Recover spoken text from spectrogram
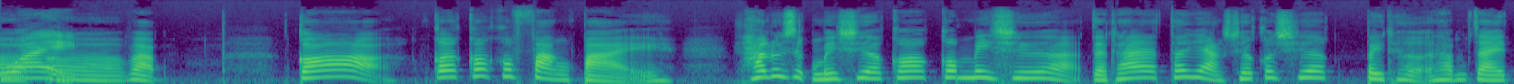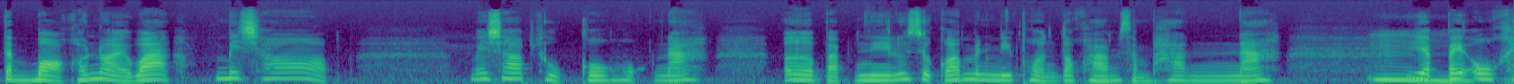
ด้วยเออแบบก็ก็ก็ก็ฟังไป ถ้ารู้สึกไม่เชื่อก็ก็ไม่เชื่อ แต่ถ้าถ้าอยากเชื่อก็เชื่อไปเถอะทำใจ แต่บอกเขาหน่อยว่าไม่ชอบ ไม่ชอบถูกโกหกนะ เออ แบบนี้รู้สึกว่ามันมีผลต่อความสัมพันธ์นะมอย่าไปโอเค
